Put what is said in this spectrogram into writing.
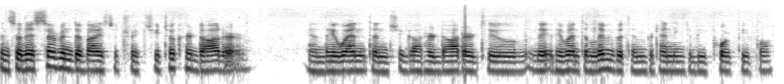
And so this servant devised a trick. She took her daughter, and they went and she got her daughter to, they, they went and lived with him pretending to be poor people,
